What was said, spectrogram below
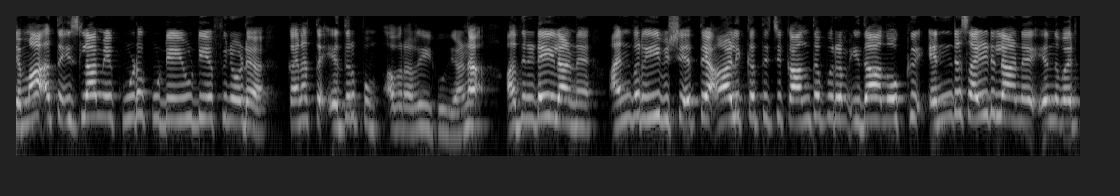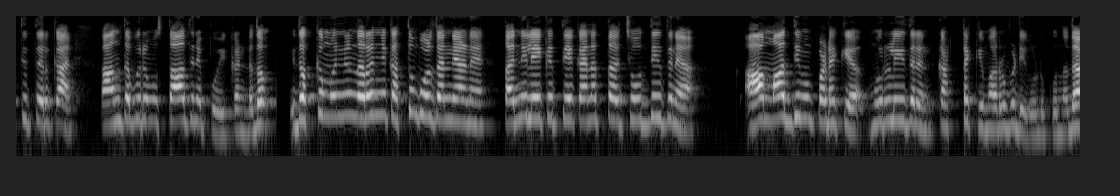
ജമാഅത്ത് ഇസ്ലാമിയെ കൂടെ കൂടിയ യു ഡി എഫിനോട് കനത്ത എതിർപ്പും അവർ അറിയിക്കുകയാണ്. അതിനിടയിലാണ് അൻവർ ഈ വിഷയത്തെ ആളിക്കത്തിച്ച് കാന്തപുരം ഇതാ നോക്ക് എന്റെ സൈഡിലാണ് എന്ന് വരുത്തി തീർക്കാൻ കാന്തപുരം ഉസ്താദിനെ പോയി കണ്ടതും. ഇതൊക്കെ മുന്നിൽ നിറഞ്ഞു കത്തുമ്പോൾ തന്നെയാണ് തന്നിലേക്കെത്തിയ കനത്ത ചോദ്യത്തിന് ആ മാധ്യമ പടയ്ക്ക് മുരളീധരൻ കട്ടയ്ക്ക് മറുപടി കൊടുക്കുന്നത്.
